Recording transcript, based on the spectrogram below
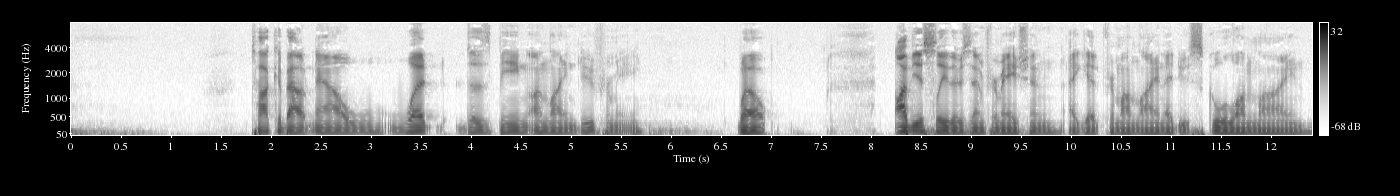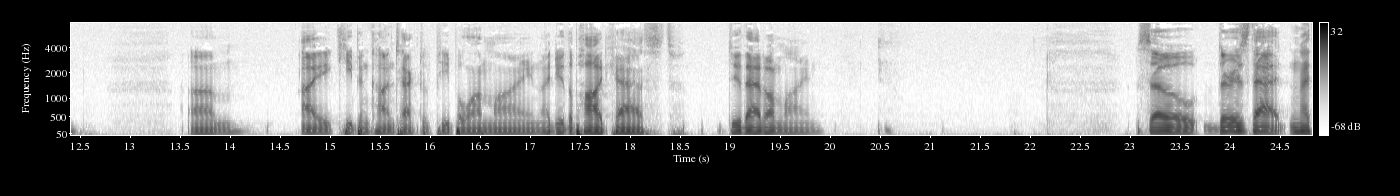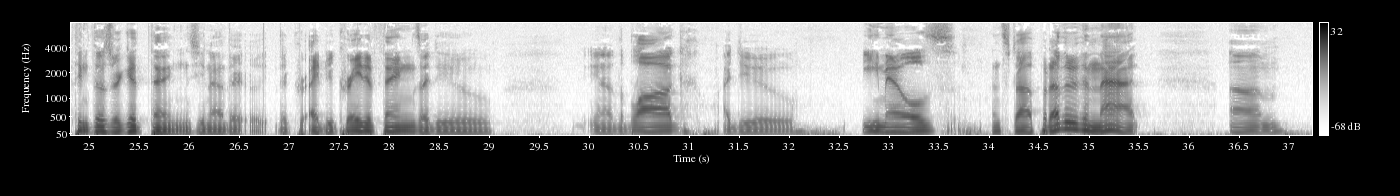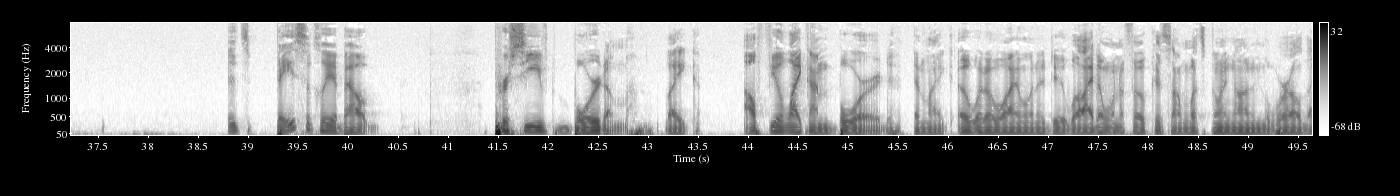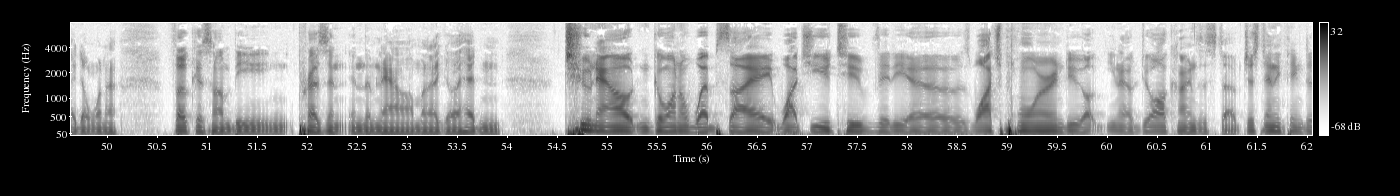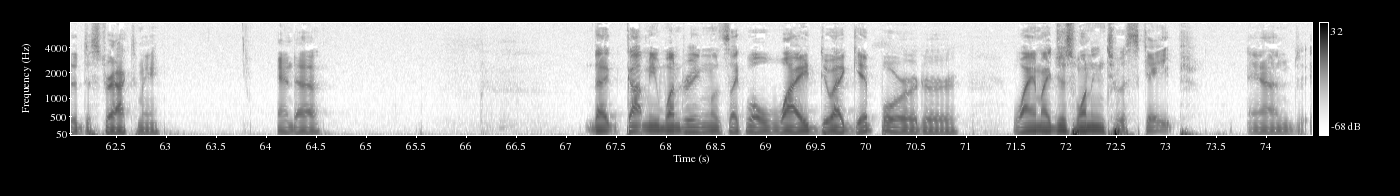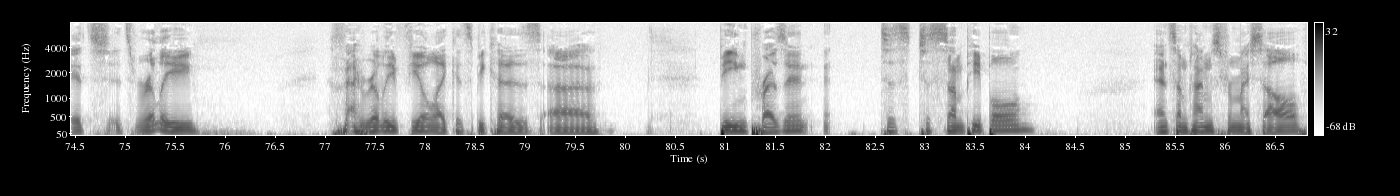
talk about now what does being online do for me. Well, obviously, there's information I get from online. I do school online. Um, I keep in contact with people online. I do the podcast, do that online. So there is that, and I think those are good things. You know, they're, they're, I do creative things. I do, you know, the blog. I do emails and stuff. But other than that, um, it's basically about perceived boredom. Like I'll feel like I'm bored and like, oh, what do I want to do? Well, I don't want to focus on what's going on in the world. I don't want to focus on being present in the now. I'm going to go ahead and tune out and go on a website, watch YouTube videos, watch porn, do you know, do all kinds of stuff. Just anything to distract me. And uh that got me wondering it's like, well, why do I get bored or why am I just wanting to escape? And it's it's really I really feel like it's because uh, being present to to some people and sometimes for myself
